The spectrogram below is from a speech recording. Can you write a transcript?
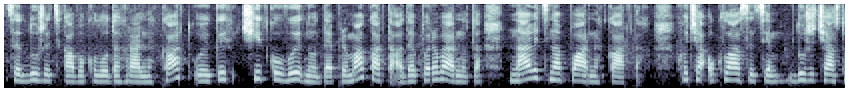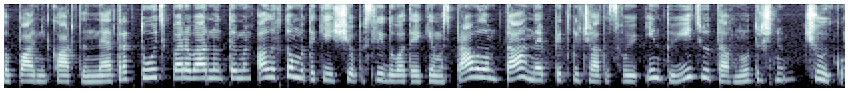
це дуже цікава колода гральних карт, у яких чітко видно, де пряма карта, а де перевернута, навіть на парних картах. Хоча у класиці дуже часто парні карти не трактують перевернутими, але хто ми такі, щоб слідувати якимось правилам та не підключати свою інтуїцію та внутрішню чуйку.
